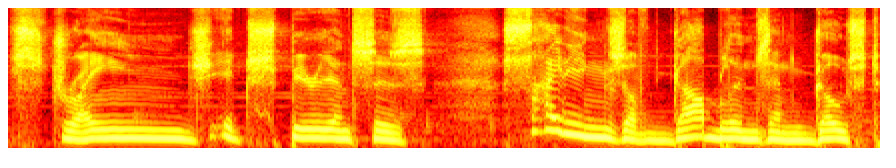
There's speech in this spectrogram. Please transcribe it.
strange experiences, sightings of goblins and ghosts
